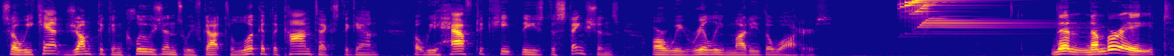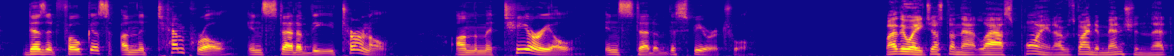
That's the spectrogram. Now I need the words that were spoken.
So we can't jump to conclusions. We've got to look at the context again, but we have to keep these distinctions or we really muddy the waters. Then, number eight, does it focus on the temporal instead of the eternal, on the material instead of the spiritual? By the way, just on that last point, I was going to mention that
